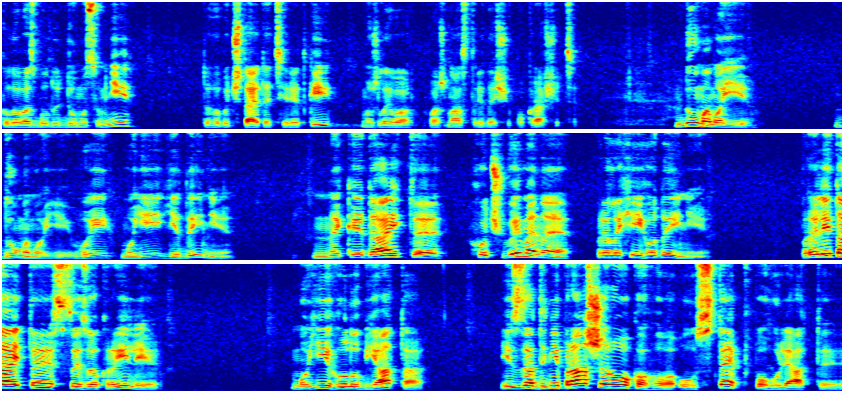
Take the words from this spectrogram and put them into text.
Коли у вас будуть думи сумні, то ви почитайте ці рядки, можливо, ваш настрій дещо покращиться. Думи мої, думи мої, ви мої єдині. Не кидайте, хоч ви мене при лихій годині. Прилітайте сизокрилі, мої голуб'ята, із-за Дніпра широкого у степ погуляти,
